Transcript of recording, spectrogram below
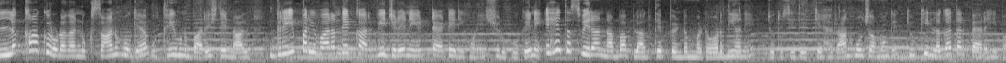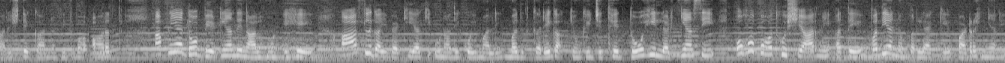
ਲੱਖਾਂ ਕਰੋੜਾਂ ਦਾ ਨੁਕਸਾਨ ਹੋ ਗਿਆ। ਉੱਥੇ ਹੀ ਹੁਣ ਬਾਰਿਸ਼ ਦੇ ਨਾਲ ਗਰੀਬ ਪਰਿਵਾਰਾਂ ਦੇ ਘਰ ਵੀ ਜਿਹੜੇ ਨੇ ਟੈ ਢੇਰੀ ਹੋਣੇ ਸ਼ੁਰੂ ਹੋ ਗਏ ਨੇ। ਇਹ ਤਸਵੀਰਾਂ ਨਾਭਾ ਬਲਾਕ ਦੇ ਪਿੰਡ ਮਟੌਰ ਦੀਆਂ ਨੇ, ਜੋ ਤੁਸੀਂ ਦੇਖ ਕੇ ਹੈਰਾਨ ਹੋ ਜਾਵੋਗੇ, ਕਿਉਂਕਿ ਲਗਾਤਾਰ ਪੈ ਰਹੀ ਬਾਰਿਸ਼ ਦੇ ਕਾਰਨ ਵਿਧਵਾ ਔਰਤ ਆਪਣੀਆਂ ਦੋ ਬੇਟੀਆਂ ਦੇ ਨਾਲ ਹੁਣ ਇਹ ਆਸ ਲਗਾਈ ਬੈਠੀ ਆ ਕਿ ਉਹਨਾਂ ਦੀ ਕੋਈ ਮਾਲੀ ਮਦਦ ਕਰੇਗਾ, ਕਿਉਂਕਿ ਜਿੱਥੇ ਦੋ ਹੀ ਲੜਕੀਆਂ ਸੀ, ਉਹ ਬਹੁਤ ਹੁਸ਼ਿਆਰ ਨੇ ਅਤੇ ਵਧੀਆ ਨੰਬਰ ਲੈ ਕੇ ਪੜ ਰਹੀਆਂ ਨੇ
